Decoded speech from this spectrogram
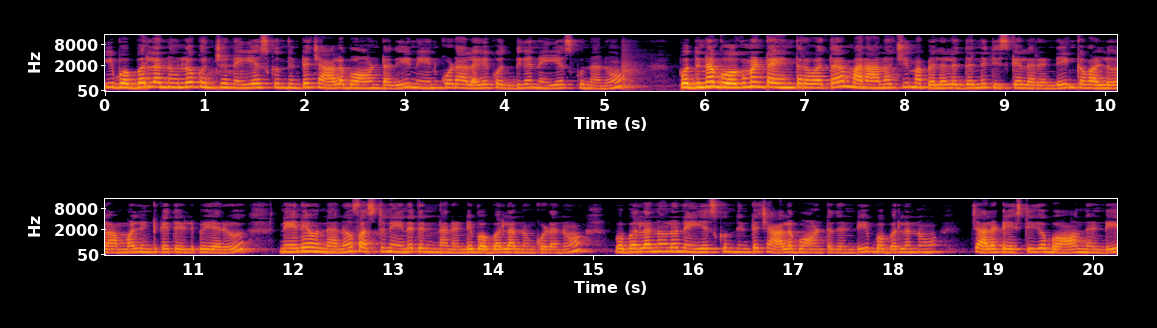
ఈ బొబ్బర్ల అన్నంలో కొంచెం నెయ్యి వేసుకుని తింటే చాలా బాగుంటుంది. నేను కూడా అలాగే కొద్దిగా నెయ్యి వేసుకున్నాను. పొద్దున్న భోగిమంట అయిన తర్వాత మా నాన్న వచ్చి మా పిల్లలిద్దరిని తీసుకెళ్ళారండి. ఇంకా వాళ్ళు అమ్మళ్ళ ఇంటికైతే వెళ్ళిపోయారు. నేనే ఉన్నాను. ఫస్ట్ నేనే తింటున్నానండి బొబ్బర్ల అన్నం కూడాను. బొబ్బర్ల అన్నంలో నెయ్యి వేసుకుని తింటే చాలా బాగుంటుందండి. బొబ్బర్ల అన్నం చాలా టేస్టీగా బాగుందండి.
